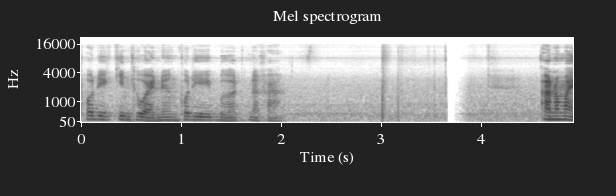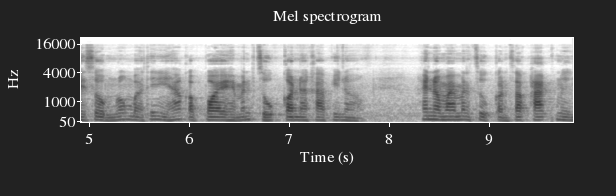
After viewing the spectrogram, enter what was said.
พอดีกินถ้วยหนึ่งพอดีเบิร์ดนะคะเอาน้ำใหม่สมลงแบบที่นี่ฮะกับปล่อยให้มันสุกก่อนนะคะพี่น้องให้หน่อไม้มันสุกก่อนสักพักหนึ่ง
